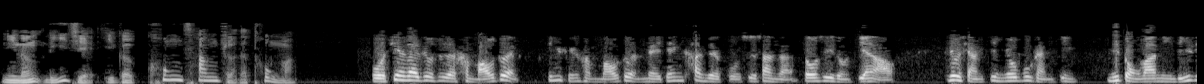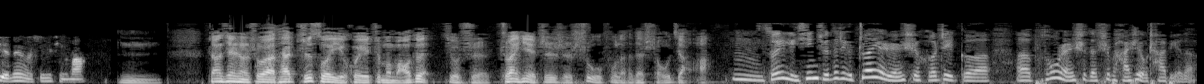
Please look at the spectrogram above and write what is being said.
你能理解一个空仓者的痛吗？”我现在就是很矛盾，心情很矛盾，每天看着股市上涨都是一种煎熬，又想进又不敢进。你懂吗？你理解那种心情吗？嗯，张先生说啊，他之所以会这么矛盾，就是专业知识束缚了他的手脚啊。嗯，所以李欣觉得这个专业人士和这个呃普通人士的是不是还是有差别的？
